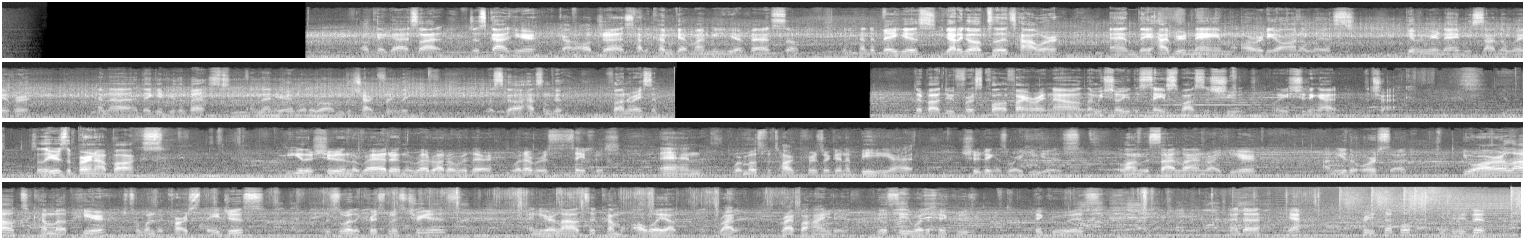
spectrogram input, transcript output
Okay guys, so I just got here, got all dressed, had to come get my media vest. So when you come to Vegas, you gotta go up to the tower and they have your name already on a list. You give them your name, you sign the waiver, and uh, they give you the vest, and then you're able to roam the track freely. Let's go have some good fun racing. They're about to do first qualifying right now. Let me show you the safe spots to shoot when you're shooting at the track. So here's the burnout box. You can either shoot in the red or in the red rod over there, whatever is safest. And where most photographers are gonna be at shooting is where he is, along the sideline right here on either or side. You are allowed to come up here to one of the car stages. This is where the Christmas tree is. And you're allowed to come all the way up right right behind it. You'll see where the pit crew, is. And uh, yeah, pretty simple, easy to do.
